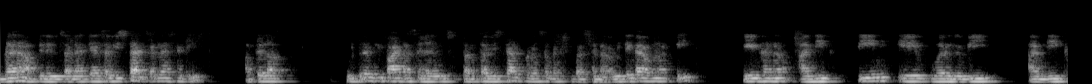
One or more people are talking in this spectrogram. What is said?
घन आपल्याला विचारला. त्याचा विस्तार करण्यासाठी आपल्याला सूत्र पाठ असायला हवी विस्तार थोडासा लक्षात असायला इथे काय होणार की ए घन अधिक तीन ए वर्ग बी अधिक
